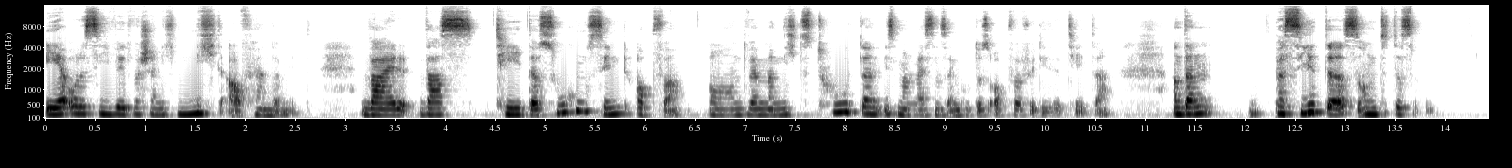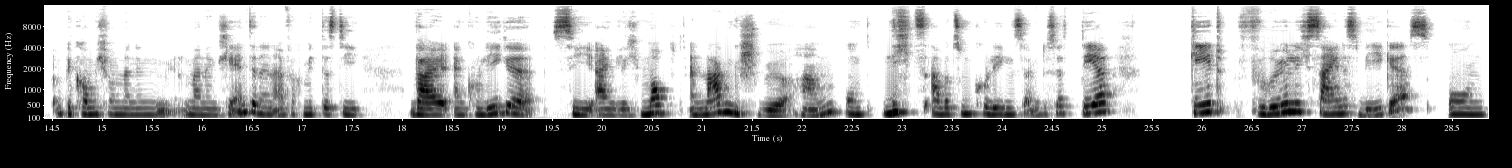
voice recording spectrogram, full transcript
er oder sie wird wahrscheinlich nicht aufhören damit. Weil was Täter suchen, sind Opfer. Und wenn man nichts tut, dann ist man meistens ein gutes Opfer für diese Täter. Und dann passiert das, und das bekomme ich von meinen, meinen Klientinnen einfach mit, dass die, weil ein Kollege sie eigentlich mobbt, ein Magengeschwür haben und nichts aber zum Kollegen sagen. Das heißt, der geht fröhlich seines Weges und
